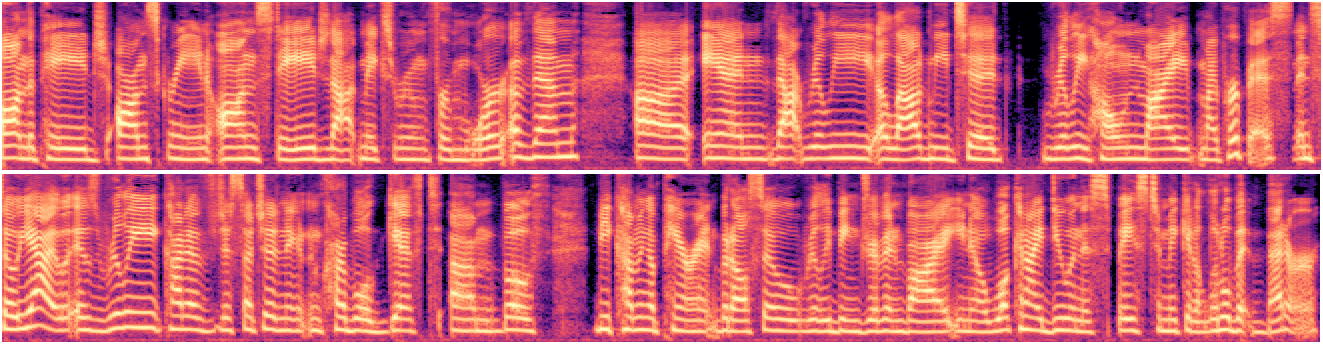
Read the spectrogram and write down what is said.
on the page, on screen, on stage, that makes room for more of them. Uh, and that really allowed me to really hone my my purpose. And so yeah, it, was really kind of just such an incredible gift, um, both becoming a parent, but also really being driven by you know what can I do in this space to make it a little bit better.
